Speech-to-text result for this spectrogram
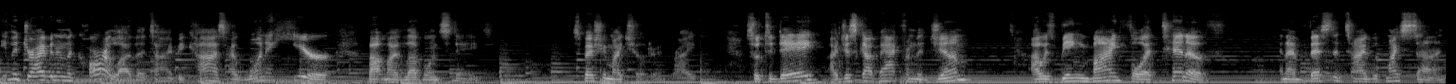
Even driving in the car a lot of the time because I want to hear about my loved ones' days, especially my children, right? So today, I just got back from the gym. I was being mindful, attentive, and I invested time with my son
